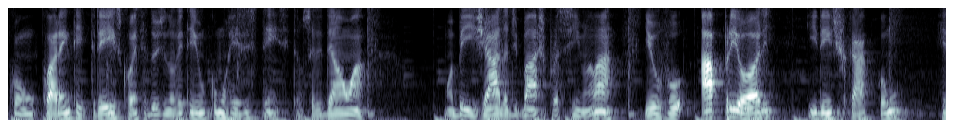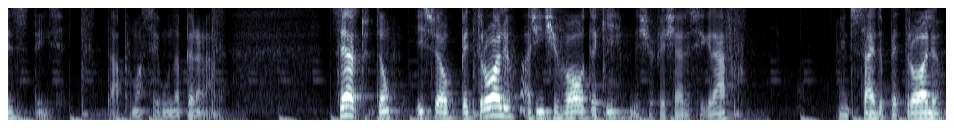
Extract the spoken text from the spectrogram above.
com 43, 42,91 como resistência. Então se ele der uma uma beijada de baixo para cima lá, eu vou a priori identificar como resistência, tá? Para uma segunda pernada. Certo? Então, isso é o petróleo. A gente volta aqui, deixa eu fechar esse gráfico. A gente sai do petróleo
